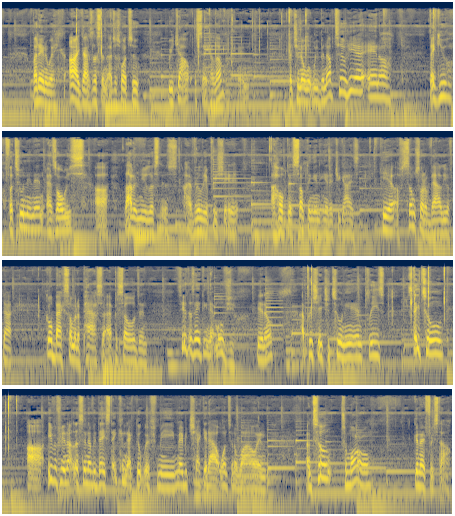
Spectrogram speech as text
but anyway, all right, guys, listen. I just want to reach out and say hello and let you know what we've been up to here. And uh, thank you for tuning in as always. Uh, a lot of new listeners. I really appreciate it. I hope there's something in here that you guys hear of some sort of value. If not, go back some of the past episodes and see if there's anything that moves you. You know, I appreciate you tuning in. Please stay tuned. Uh, even if you're not listening every day, stay connected with me. Maybe check it out once in a while. And until tomorrow, good night, freestyle.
